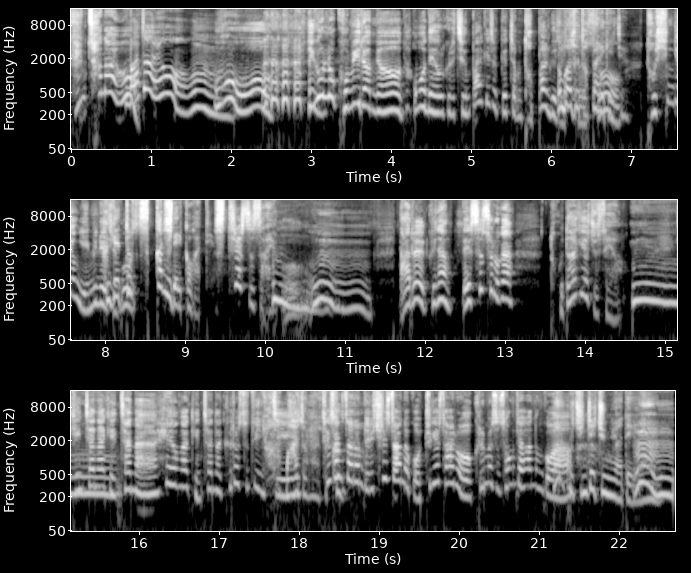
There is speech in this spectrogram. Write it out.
괜찮아요. 맞아요. 음. 오, 이걸로 고민하면 어머 내 얼굴이 지금 빨개졌겠죠? 더 빨개져. 어, 맞아, 더 빨개져. 더 신경 예민해지고. 그게 또 습관이 될 것 같아요. 스트레스 쌓이고. 음. 음. 나를 그냥 내 스스로가 도닥여 주세요. 음. 괜찮아, 괜찮아. 혜영아, 괜찮아. 그럴 수도 있지. 맞아, 맞아. 세상 그 사람들이 실수 안 하고 어떻게 살아. 그러면서 성장하는 거야. 그 진짜 중요하대요. 음, 음.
